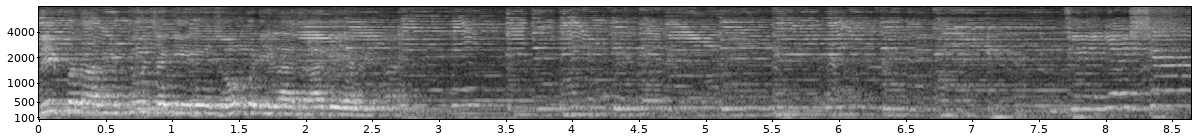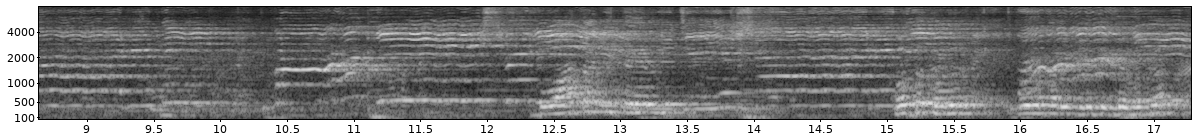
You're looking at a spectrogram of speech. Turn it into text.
दीप लावी तू जगी रे झोपडीला जागे वात आणि तेल होतं थोडं थोडंफार इकडे तिकडे होतं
